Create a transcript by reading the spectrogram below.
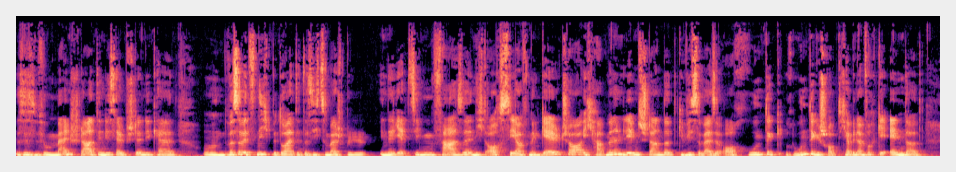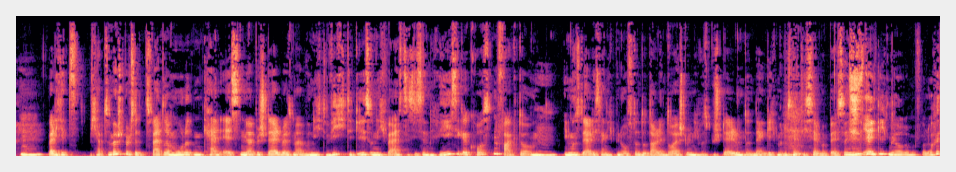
das ist so mein Start in die Selbstständigkeit und was aber jetzt nicht bedeutet, dass ich zum Beispiel in der jetzigen Phase nicht auch sehr auf mein Geld schaue. Ich habe meinen Lebensstandard gewisserweise auch runter, runtergeschraubt. Ich habe ihn einfach geändert. Mhm. Weil ich jetzt, ich habe zum Beispiel seit zwei, drei Monaten kein Essen mehr bestellt, weil es mir einfach nicht wichtig ist. Und ich weiß, das ist ein riesiger Kostenfaktor. Und mhm. ich muss ehrlich sagen, ich bin oft dann total enttäuscht, wenn ich was bestelle und dann denke ich mir, das hätte ich selber besser hingekriegt. Das denke ich mir auch immer verloren.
